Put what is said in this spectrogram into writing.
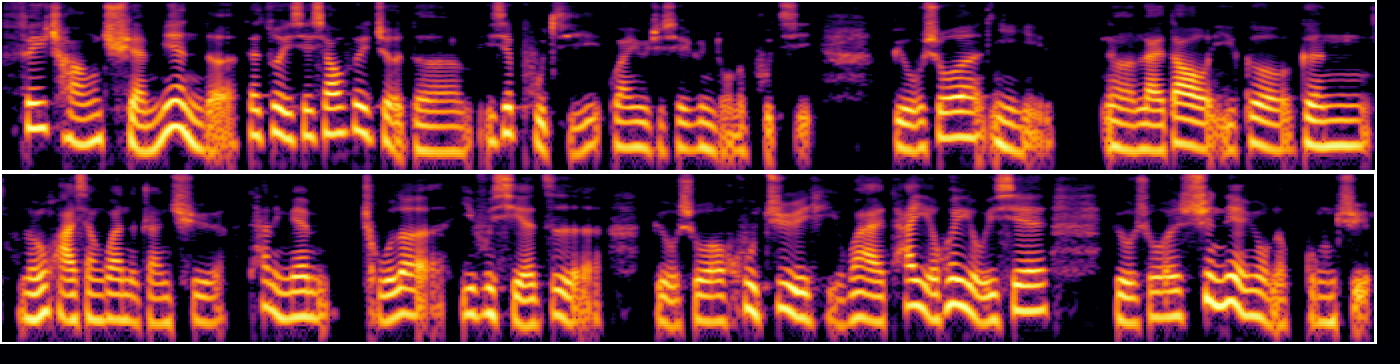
非常全面的在做一些消费者的一些普及，关于这些运动的普及。比如说你。呃，来到一个跟轮滑相关的专区，它里面除了衣服、鞋子，比如说护具以外，它也会有一些，比如说训练用的工具，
